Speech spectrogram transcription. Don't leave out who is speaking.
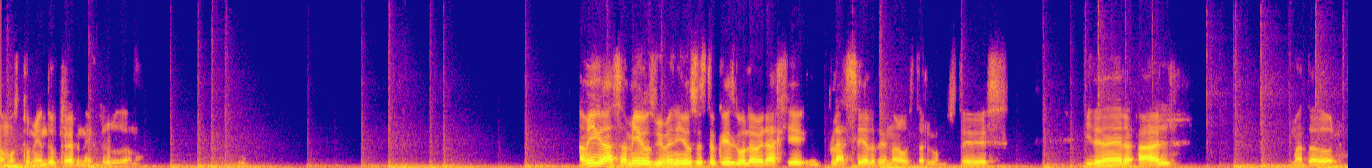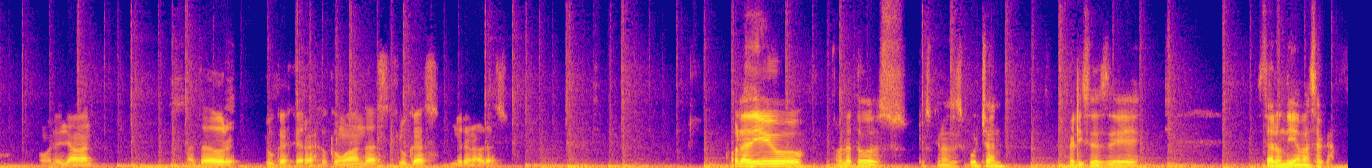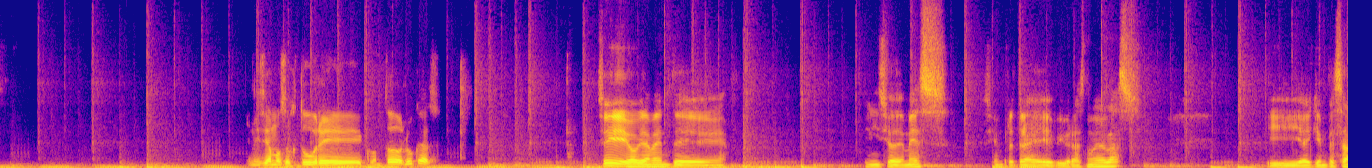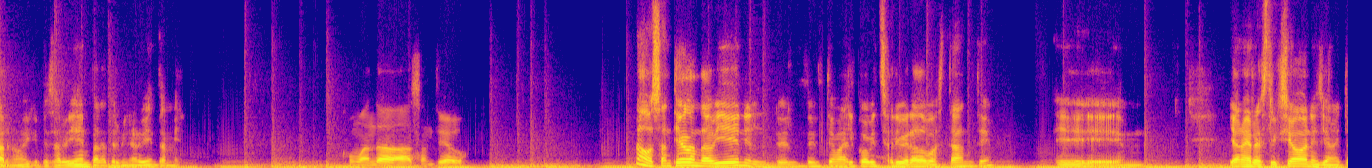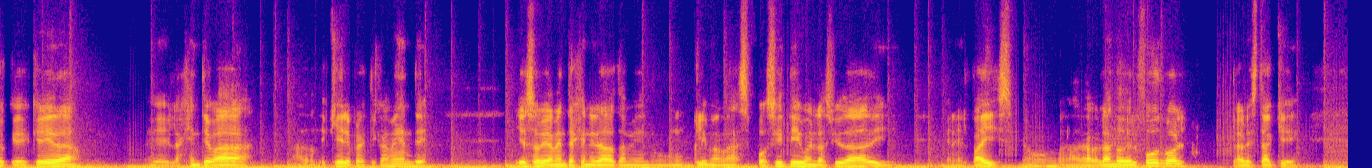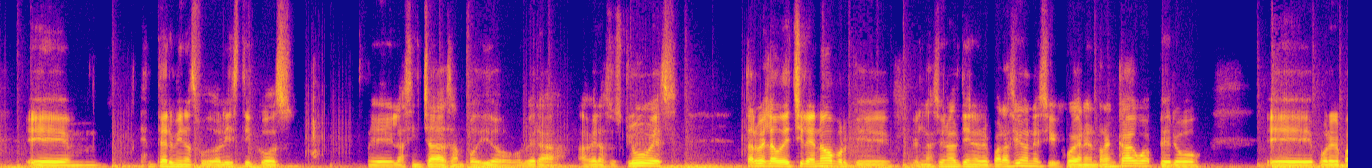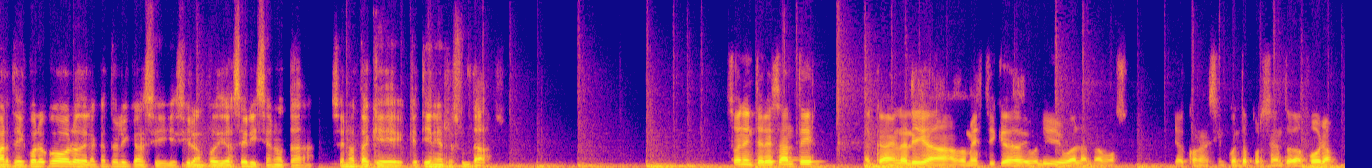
Speaker 1: estamos comiendo carne cruda, ¿no? Amigas, amigos, bienvenidos a esto que es Golaveraje. Un placer de nuevo estar con ustedes y tener al matador, como le llaman, matador Lucas Carrasco. ¿Cómo andas, Lucas? Un gran abrazo.
Speaker 2: Hola, Diego. Hola a todos los que nos escuchan. Felices de estar un día más acá.
Speaker 1: Iniciamos octubre con todo, Lucas.
Speaker 2: Sí, obviamente inicio de mes siempre trae vibras nuevas y hay que empezar, ¿no? Hay que empezar bien para terminar bien también.
Speaker 1: ¿Cómo anda Santiago?
Speaker 2: No, Santiago anda bien, el, tema del COVID se ha liberado bastante. Eh, ya no hay restricciones, ya no hay toque de queda, eh, la gente va a donde quiere prácticamente. Y eso obviamente ha generado también un clima más positivo en la ciudad y, en el país. ¿no? Ahora hablando del fútbol, claro está que em, en términos futbolísticos eh, las hinchadas han podido volver a, ver a sus clubes. Tal vez la U de Chile no, porque el Nacional tiene reparaciones y juegan en Rancagua, pero eh, por el parte de Colo Colo, de la Católica, sí, sí lo han podido hacer y se nota, se nota que, que tiene resultados.
Speaker 1: Suena interesante. Acá en la Liga Doméstica de Bolivia igual andamos ya con el 50% de aforo.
